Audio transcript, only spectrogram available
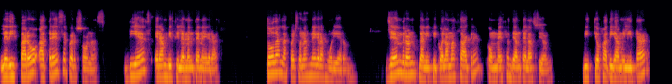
le disparó a 13 personas. 10 eran visiblemente negras. Todas las personas negras murieron. Gendron planificó la masacre con meses de antelación. Vistió fatiga militar,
